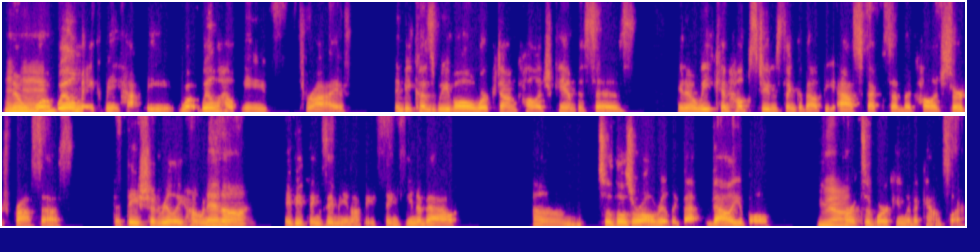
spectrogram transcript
You know, Mhm. what will make me happy? What will help me thrive? And because we've all worked on college campuses, you know, we can help students think about the aspects of the college search process that they should really hone in on, maybe things they may not be thinking about. Um, so those are all really va- valuable Yeah. parts of working with a counselor.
